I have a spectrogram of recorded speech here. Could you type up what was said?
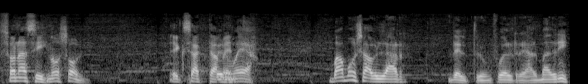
son así. no son. Exactamente. Pero vea, vamos a hablar del triunfo del Real Madrid.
